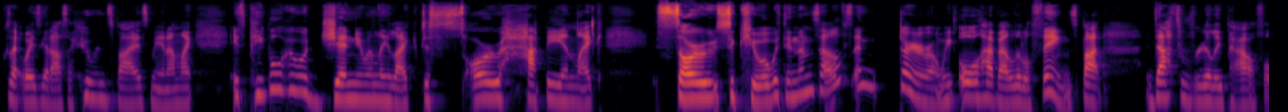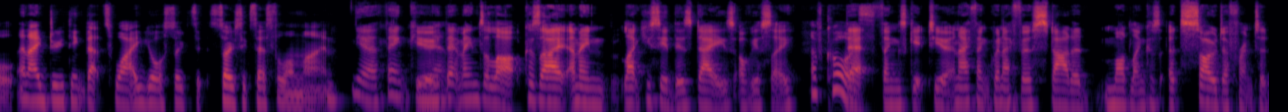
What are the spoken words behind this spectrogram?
because I always get asked like who inspires me, and I'm like it's people who are genuinely like just so happy and like so secure within themselves. And don't get me wrong, we all have our little things, but that's really powerful. And I do think that's why you're so so successful online. yeah, thank you. Yeah. That means a lot because I, I mean, like you said, there's days obviously Of course. that things get to you, and I think when I first started modeling, because it's so different to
